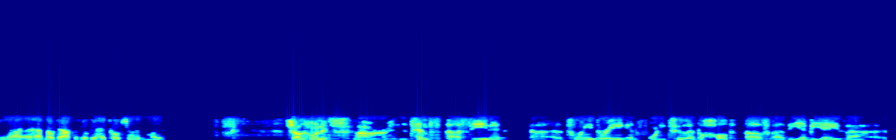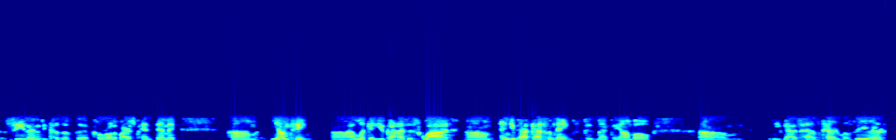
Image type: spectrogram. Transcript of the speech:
you know, I, I have no doubt that he'll be a head coach sooner than later. Charlotte Hornets are in the 10th uh, seed at uh, 23 and 42 at the halt of uh, the NBA's uh, season because of the coronavirus pandemic. Um, young team. Uh, I look at you guys' as squad, um, and you guys got some names. Bismack Biyombo. Um, you guys have Terry Rozier,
